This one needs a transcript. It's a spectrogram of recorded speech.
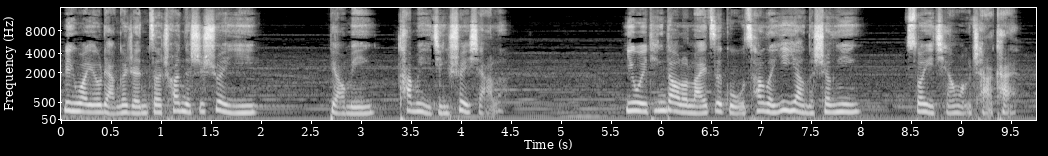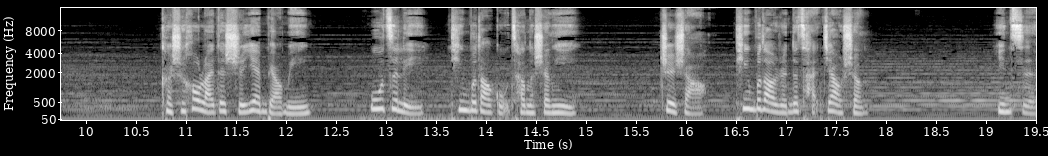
另外有两个人则穿的是睡衣，表明他们已经睡下了。因为听到了来自谷仓的异样的声音，所以前往查看。可是后来的实验表明，屋子里听不到谷仓的声音，至少听不到人的惨叫声。因此，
